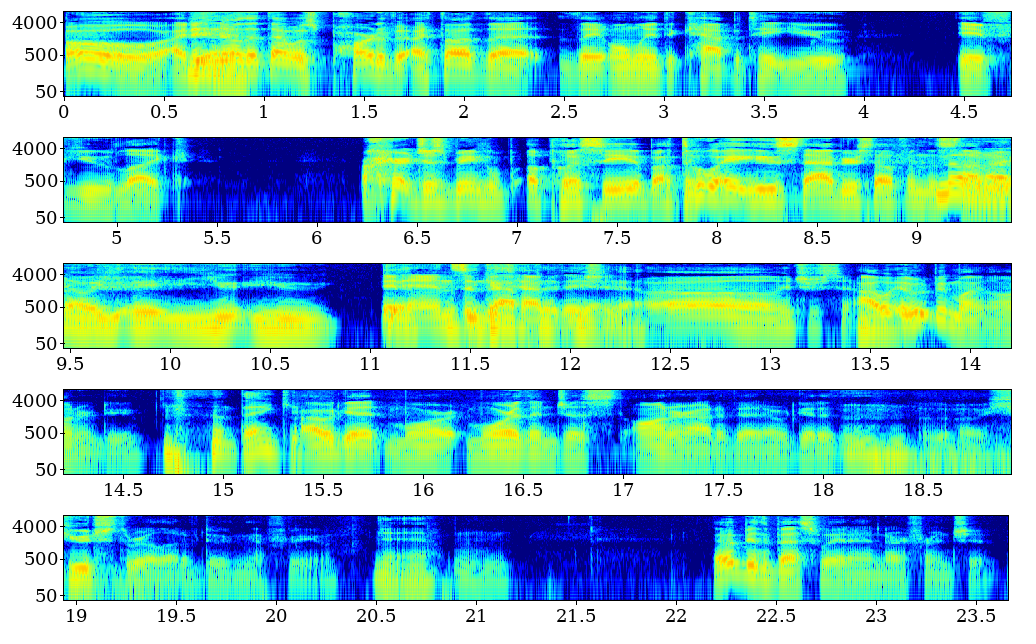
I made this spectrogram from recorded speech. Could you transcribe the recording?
Oh, I didn't Yeah. know that that was part of it. I thought that they only decapitate you if you like are just being a pussy about the way you stab yourself in the no, stomach. no, no. You you, you It get ends in decapitated. decapitation. Yeah, Oh, interesting. I w- it would be my honor, dude. Thank you. I would get more more than just honor out of it. I would get a, Mm-hmm. a, a huge thrill out of doing that for you. Yeah, yeah. hmm That would be the best way to end our friendship.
